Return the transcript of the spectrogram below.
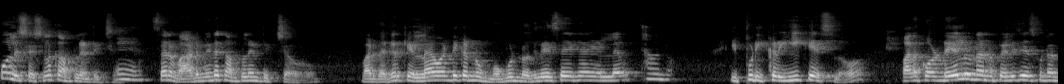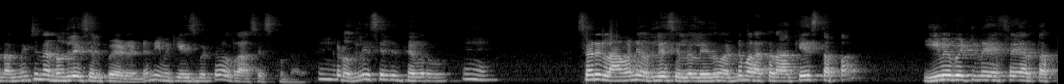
పోలీస్ స్టేషన్లో కంప్లైంట్ ఇచ్చింది. సరే వాడి మీద కంప్లైంట్ ఇచ్చావు. వాడి దగ్గరికి వెళ్ళావంటే ఇక్కడ నువ్వు మొగుడిని వదిలేసేగా వెళ్ళావు? అవును. ఇప్పుడు ఇక్కడ ఈ కేసులో పదకొండేళ్ళు నన్ను పెళ్ళి చేసుకుంటాను నమ్మించి నన్ను వదిలేసి వెళ్ళిపోయాడండి అని ఈమె కేసు పెడితే వాళ్ళు రాసేసుకున్నారు. ఇక్కడ వదిలేసి వెళ్ళింది ఎవరు? సరే లావణ్య వదిలేసి వెళ్ళలేదు అంటే మరి అక్కడ ఆ కేసు తప్ప? ఈమె పెట్టిన ఎఫ్ఐఆర్ తప్ప?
